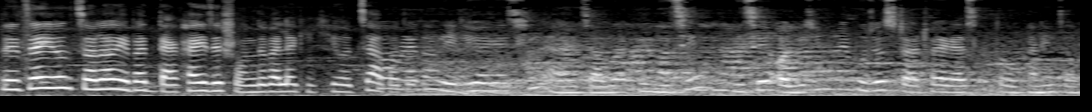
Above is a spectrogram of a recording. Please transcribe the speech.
তো যাই হোক চলো এবার দেখাই যে সন্ধেবেলা কি কি হচ্ছে আপাতত। রেডি হয়ে গেছি আর যাব এখন নিচে। নিচে অলরেডি মানে পুজো স্টার্ট হয়ে গেছে তো ওখানেই যাব।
